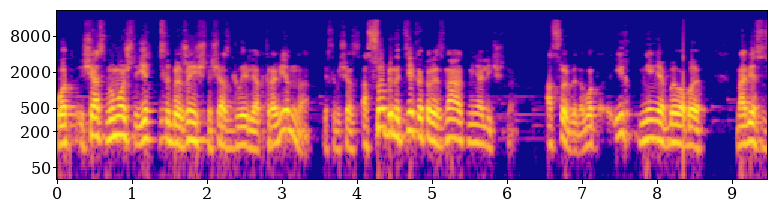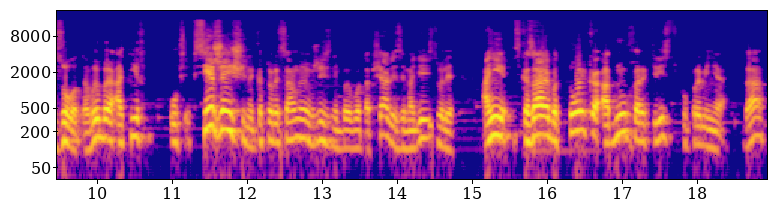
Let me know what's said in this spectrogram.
Вот сейчас вы можете, если бы женщины сейчас говорили откровенно, если бы сейчас, особенно те, которые знают меня лично, особенно, вот их мнение было бы на вес золота, вы бы от них, все женщины, которые со мной в жизни бы вот общались, взаимодействовали, они сказали бы только одну характеристику про меня, да,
